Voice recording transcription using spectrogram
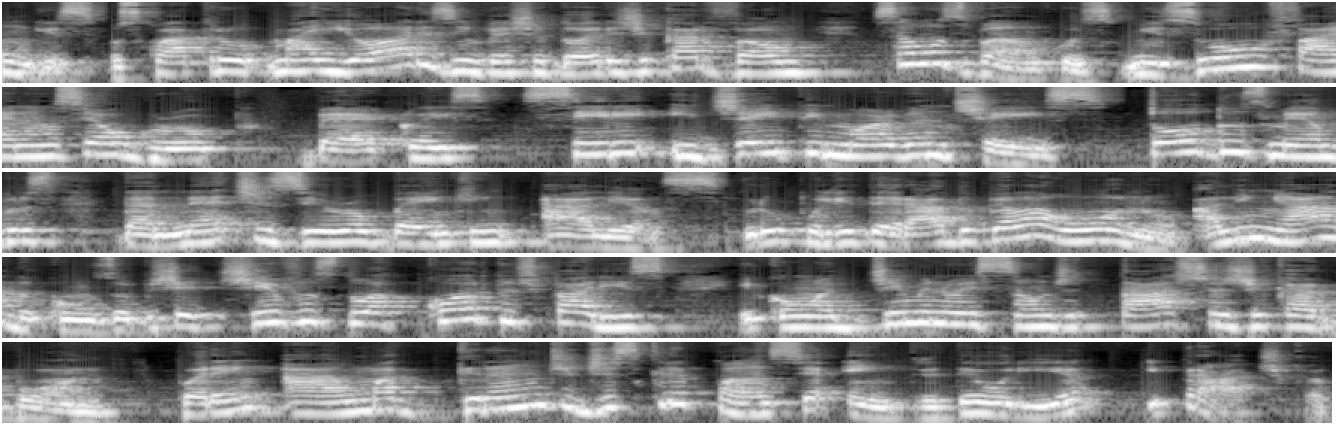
ONGs, os quatro maiores investidores de carvão são os bancos Mizuho Financial Group, Barclays, Citi e JP Morgan Chase, todos membros da Net Zero Banking Alliance, grupo liderado pela ONU, alinhado com os objetivos do Acordo de Paris e com a diminuição de taxas de carbono. Porém, há uma grande discrepância entre teoria e prática.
